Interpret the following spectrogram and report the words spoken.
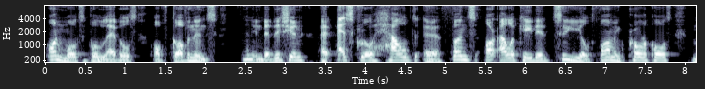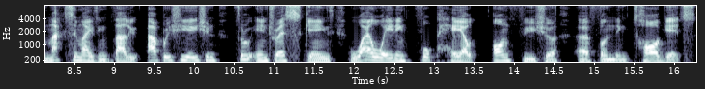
on multiple levels of governance. And in addition, uh, escrow held uh, funds are allocated to yield farming protocols, maximizing value appreciation through interest gains while waiting for payout on future uh, funding targets.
